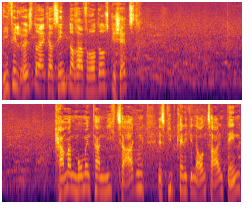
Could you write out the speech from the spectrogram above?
Wie viele Österreicher sind noch auf Rhodos geschätzt? Kann man momentan nicht sagen. Es gibt keine genauen Zahlen, denn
